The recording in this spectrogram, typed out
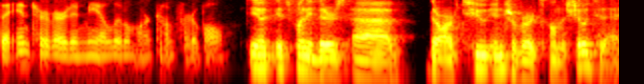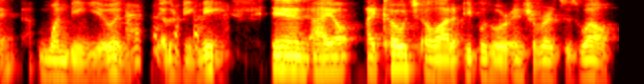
the introvert in me a little more comfortable. You know, it's funny. There's uh, there are two introverts on the show today. One being you, and the other being me. And I I coach a lot of people who are introverts as well.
